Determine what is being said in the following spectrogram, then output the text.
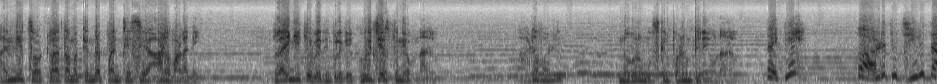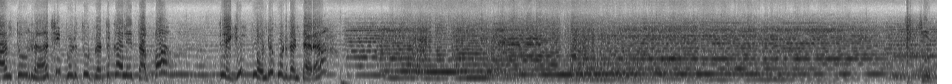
అన్ని చోట్ల తమ కింద పనిచేసే ఆడవాళ్ళని లైంగిక వేధింపులకి గురి చేస్తూనే ఉన్నారు. ఆడవాళ్ళు నోరు మూసుకుని పడుంటూనే ఉన్నారు. అయితే ఆడది జీవితాంతం రాజీ పడుతూ బ్రతకాలే తప్ప తెగింపు ఉండకూడదంటారా చూడు.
